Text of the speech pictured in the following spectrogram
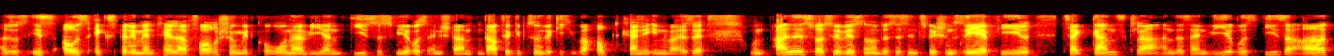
also es ist aus experimenteller Forschung mit Coronaviren dieses Virus entstanden. Dafür gibt es nun wirklich überhaupt keine Hinweise. Und alles, was wir wissen, und das ist inzwischen sehr viel, zeigt ganz klar an, dass ein Virus dieser Art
